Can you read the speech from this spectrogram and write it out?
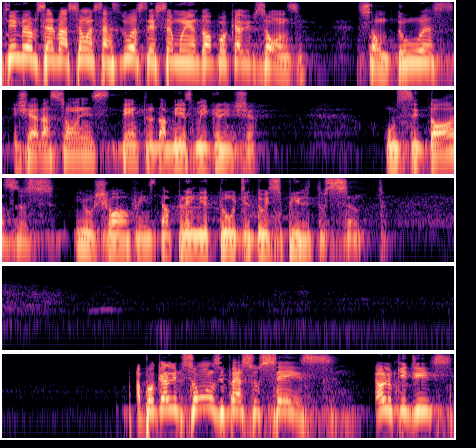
simples observação, essas duas testemunhas do Apocalipse 11 são duas gerações dentro da mesma igreja os idosos e os jovens na plenitude do Espírito Santo. Apocalipse 11, verso 6. Olha o que diz.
